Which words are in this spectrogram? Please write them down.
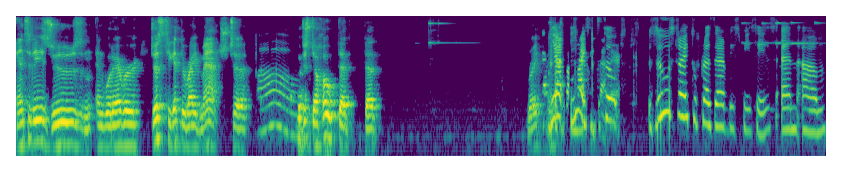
entities, zoos, and, and whatever, just to get the right match. To oh, just to hope that that right. Yeah. Yes. So zoos try to preserve these species, and um,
